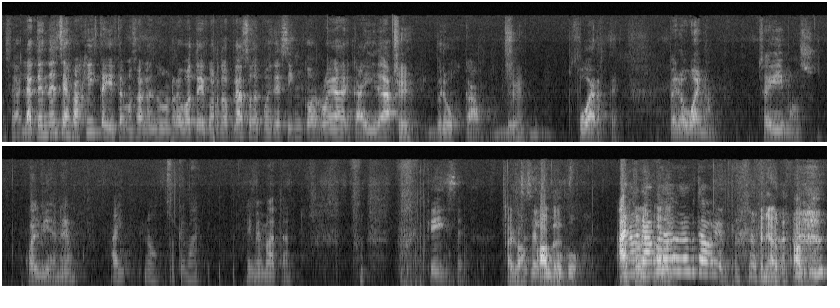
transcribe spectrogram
O sea, la tendencia es bajista y estamos hablando de un rebote de corto plazo después de cinco ruedas de caída brusca. Sí fuerte. Pero bueno, seguimos. ¿Cuál viene? Ay, no, toqué mal. Ahí me matan. ¿Qué hice? Ahí va, Apple. Ah, no, no, no, no, estaba bien. Genial, Apple.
